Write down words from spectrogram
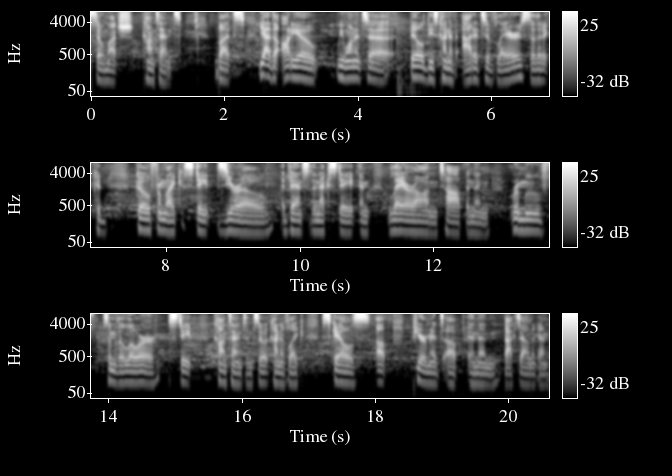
so much content. But yeah, the audio, we wanted to build these kind of additive layers so that it could go from like state zero, advance to the next state, and layer on top, and then remove some of the lower state content. And so it kind of like scales up, pyramids up, and then back down again.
